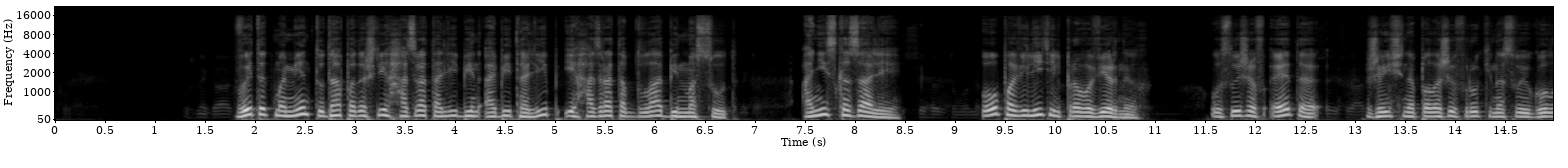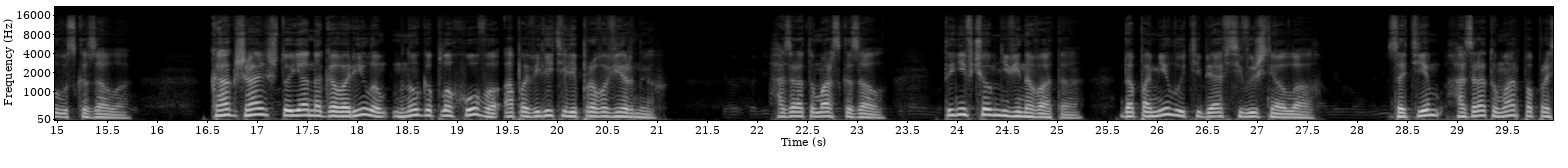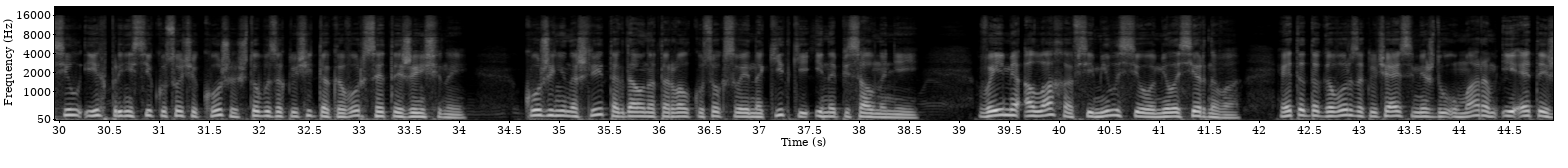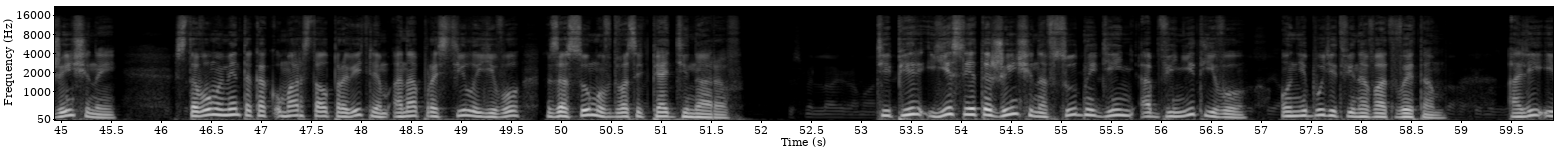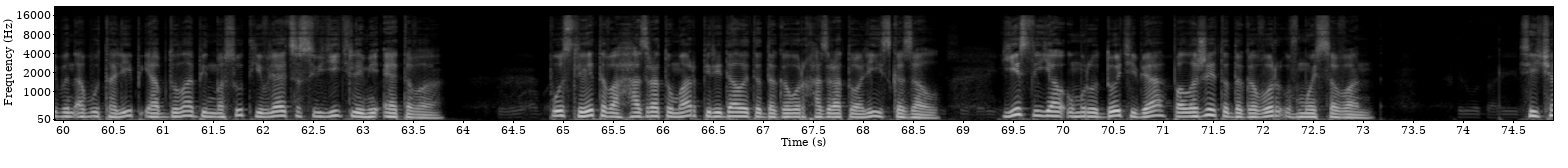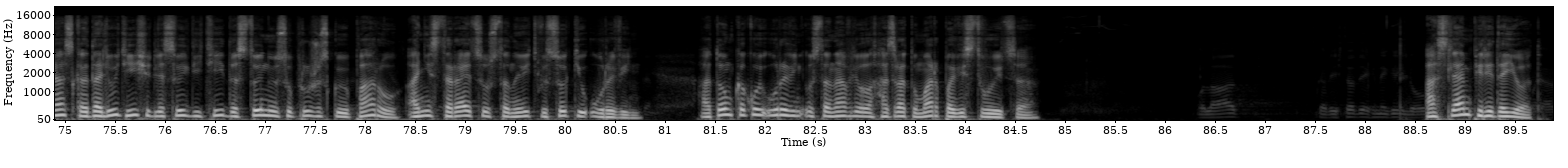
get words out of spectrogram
в этот момент туда подошли Хазрат Али бин Аби Талиб и Хазрат Абдулла бин Масуд. Они сказали, «О повелитель правоверных!» Услышав это, женщина, положив руки на свою голову, сказала, «Как жаль, что я наговорила много плохого о повелителе правоверных!» Хазрат Умар сказал, «Ты ни в чем не виновата, да помилует тебя Всевышний Аллах!» Затем Хазрат Умар попросил их принести кусочек кожи, чтобы заключить договор с этой женщиной. Кожи не нашли, тогда он оторвал кусок своей накидки и написал на ней «Во имя Аллаха Всемилостивого Милосердного». Этот договор заключается между Умаром и этой женщиной. С того момента, как Умар стал правителем, она простила его за сумму в 25 динаров. Теперь, если эта женщина в судный день обвинит его, он не будет виноват в этом. Али ибн Абу Талиб и Абдулла бин Масуд являются свидетелями этого. После этого Хазрат Умар передал этот договор Хазрату Али и сказал, «Если я умру до тебя, положи этот договор в мой саван». Сейчас, когда люди ищут для своих детей достойную супружескую пару, они стараются установить высокий уровень. О том, какой уровень устанавливал Хазрат Умар, повествуется. Аслям передает.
